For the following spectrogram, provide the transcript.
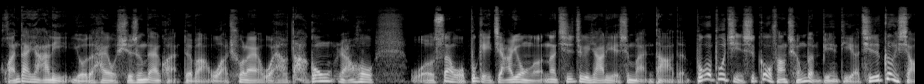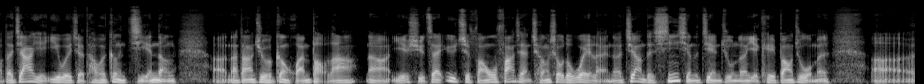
还贷压力，有的还有学生贷款，对吧？我出来我要打工，然后我算我不给家用了，那其实这个压力。也是蛮大的，不过不仅是购房成本变低啊，其实更小的家也意味着它会更节能啊，那当然就会更环保啦。那也许在预制房屋发展成熟的未来呢，这样的新型的建筑呢，也可以帮助我们啊。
